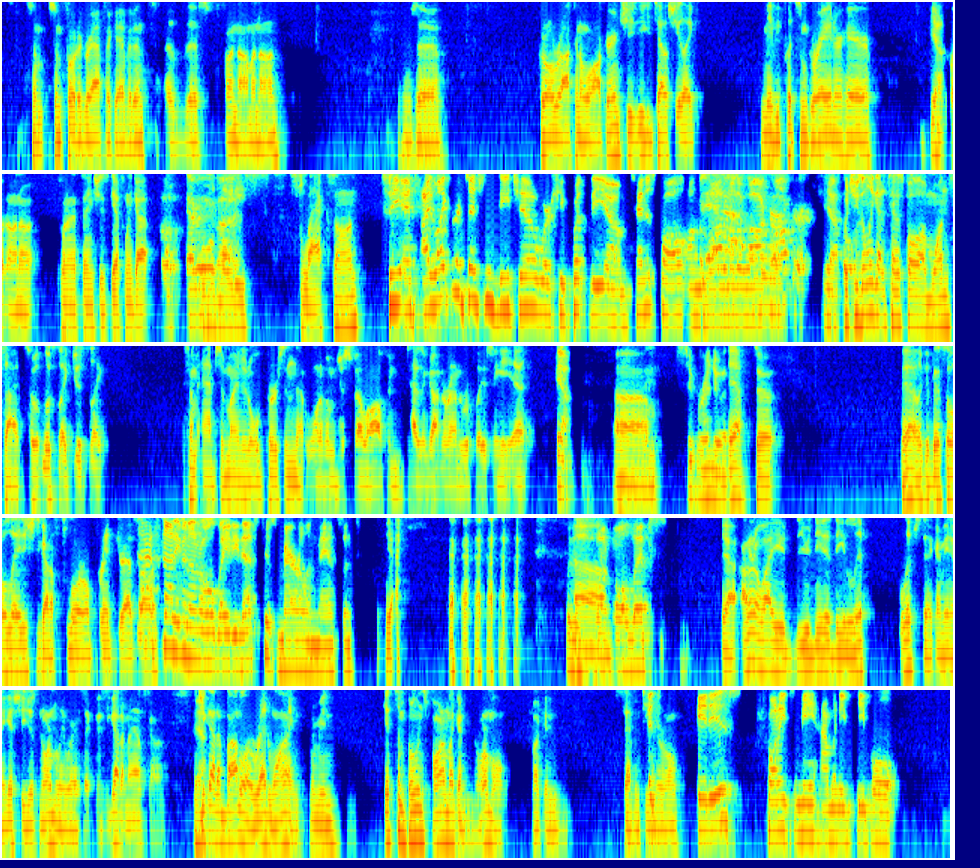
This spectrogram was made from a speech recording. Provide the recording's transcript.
some some photographic evidence of this phenomenon. There's a girl rocking a walker, and she you can tell she like maybe put some gray in her hair. Yeah. Put on a put on a thing. She's definitely got oh, old lady it. s- slacks on. See, and I like her attention to detail where she put the um, tennis ball on the Yeah, bottom of the on walker. Yeah. But she's only got a tennis ball on one side, so it looks like just like some absent-minded old person that one of them just fell off and hasn't gotten around to replacing it yet. Yeah. Um. Super into it. Yeah. So. Yeah. Look at this old lady. She's got a floral print dress on. That's not even an old lady. That's just Marilyn Manson Yeah. with his Um, butthole lips. yeah. I don't know why you you needed the lip lipstick. I mean, I guess she just normally wears it because you got a mask on. But you got a bottle of red wine. I mean, get some Boone's Farm like a normal fucking seventeen year old. it is funny to me how many people,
